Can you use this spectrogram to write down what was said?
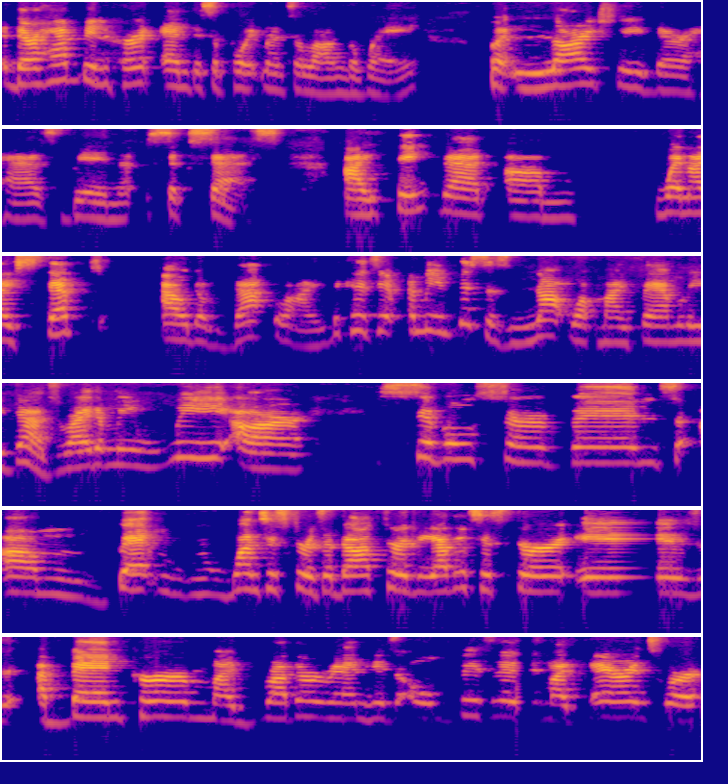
there have been hurt and disappointments along the way but largely there has been success. I think that um, when i stepped out of that line because I mean, this is not what my family does, right? I mean, we are civil servants. Um, one sister is a doctor, the other sister is a banker. My brother ran his own business. My parents were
